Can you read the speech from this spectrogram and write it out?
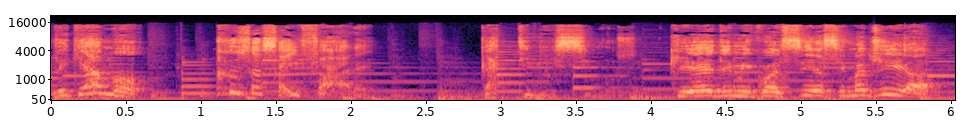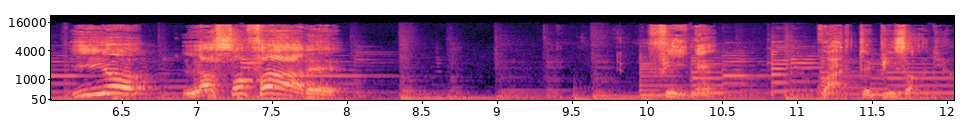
Vediamo cosa sai fare. Cattivissimus. Chiedimi qualsiasi magia, io la so fare. Fine, quarto episodio.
